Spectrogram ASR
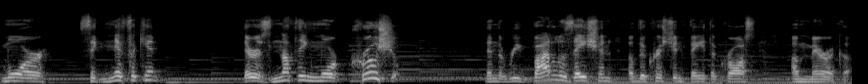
more significant. There is nothing more crucial than the revitalization of the Christian faith across America.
